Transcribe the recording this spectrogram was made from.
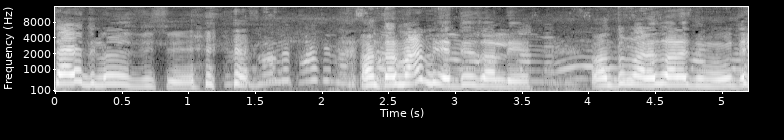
চাই দিছে তোর মা মিলে দিয়ে জলে তোমার জলে দিমু, দে।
